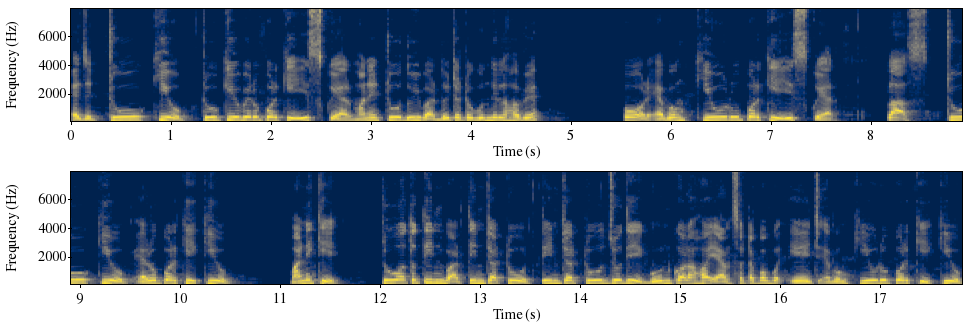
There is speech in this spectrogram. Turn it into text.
এই যে টু কিউব টু কিউবের উপর কি? স্কোয়ার মানে টু দুইবার, দুইটা টু গুণ দিলে হবে ফোর এবং কিউর উপর কি? স্কোয়ার প্লাস টু কিউব এর উপর কি? কিউব মানে কি? টু অত তিনবার, তিনটা টু তিনটা টু যদি গুণ করা হয় অ্যান্সারটা পাবো এইট এবং কিউর উপর কি? কিউব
